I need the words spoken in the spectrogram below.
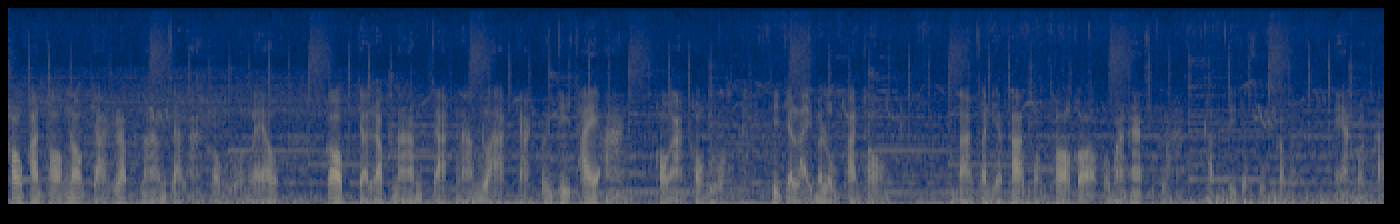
คลองพันทองนอกจากรับน้ำจากอ่างคลองหลวงแล้ว ก็จะรับน้ำจากน้ำหลากจากพื้นที่ท้ายอ่างของอ่างคลองหลวง ที่จะไหลมาลงพานทอง ตามศักยภาพของท่อก็ประมาณ 50 ล้านครับที่จะสูบเข้ามาในอ่างบางพระ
